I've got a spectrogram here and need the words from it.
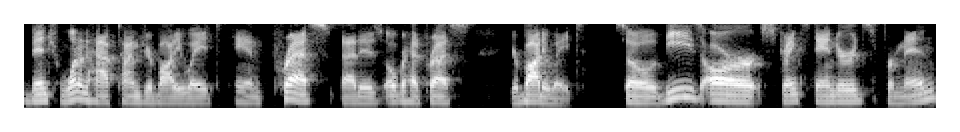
bench one and a half times your body weight, and press, that is overhead press, your body weight. So these are strength standards for men.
